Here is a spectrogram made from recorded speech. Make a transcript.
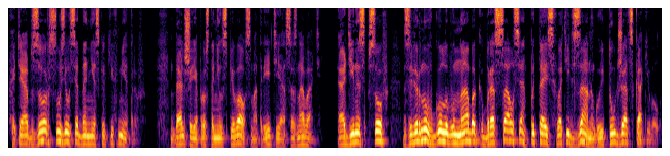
хотя обзор сузился до нескольких метров. Дальше я просто не успевал смотреть и осознавать. Один из псов, завернув голову на бок, бросался, пытаясь схватить за ногу, и тут же отскакивал.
